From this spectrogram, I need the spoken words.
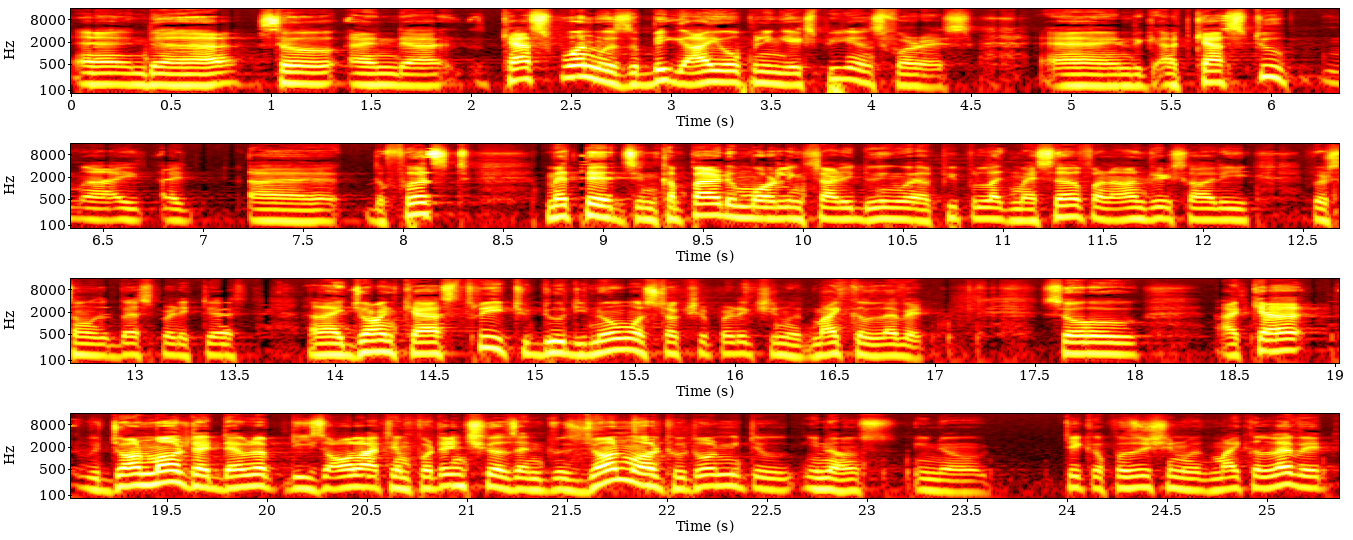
And uh, so, and uh, CASP 1 was a big eye-opening experience for us. And at CASP 2, I, I, uh, the first methods in comparative modeling started doing well. People like myself and Andre Saudy were some of the best predictors. And I joined Cas3 to do de novo structure prediction with Michael Levitt. So with John Malt, I developed these all-atom potentials, and it was John Malt who told me to, you know, you know, take a position with Michael Levitt.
